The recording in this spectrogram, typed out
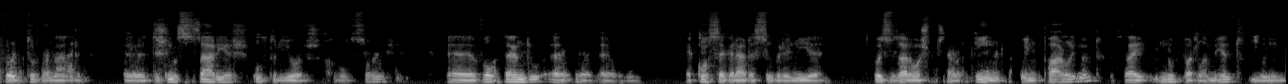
foi tornar uh, desnecessárias ulteriores revoluções, uh, voltando a, a, a, consagrar a soberania. Depois usaram a expressão in, in Parliament, no Parlamento, e,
